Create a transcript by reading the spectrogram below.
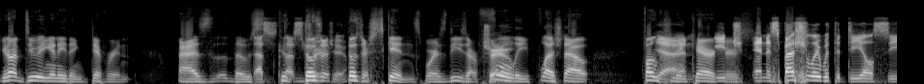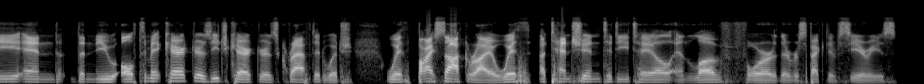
you're not doing anything different as those. That's- that's those true, are too. those are skins, whereas these are True. fully fleshed out, functioning and characters. Each, and especially with the DLC and the new Ultimate characters, each character is crafted which with by Sakurai with attention to detail and love for their respective series.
